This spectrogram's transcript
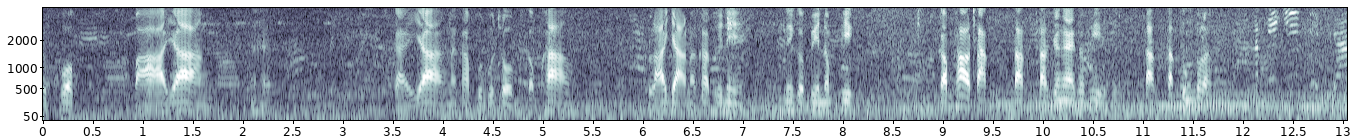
คือพวก ปลาย่าง ไก่ย่างนะครับ คุณผู้ชมกับข้าวหลายอย่างนะครับที่นี่นี่ก็มีน้ำพริก กับข้าวตักตักตักยังไงครับพี่ ตักตักตุ้งเท่าไหร่น้ำพริกยี่สิบจ้า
